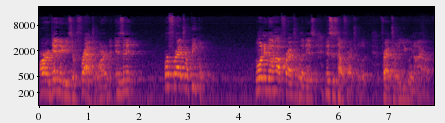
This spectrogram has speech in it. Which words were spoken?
our identities are fragile, aren't isn't it? We're fragile people. You want to know how fragile it is? This is how fragile, fragile you and I are.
